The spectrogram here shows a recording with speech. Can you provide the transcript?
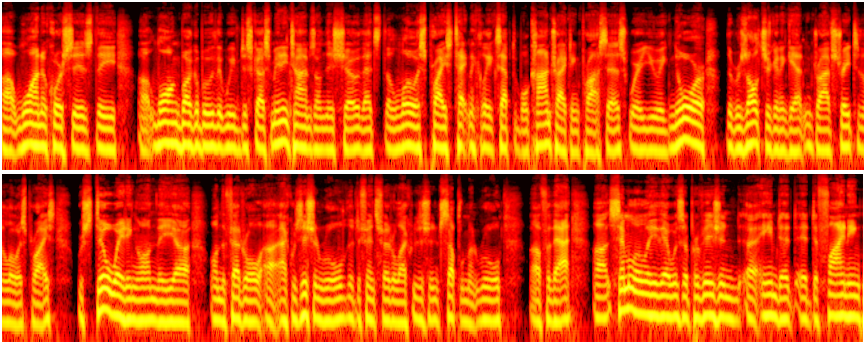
Uh, one, of course, is the uh, long bugaboo that we've discussed many times on this show. That's the lowest price, technically acceptable contracting process, where you ignore the results you're going to get and drive straight to the lowest price. We're still waiting on the uh, on the federal uh, acquisition rule, the Defense Federal Acquisition Supplement rule uh, for that. Uh, similarly, there was a provision uh, aimed at, at, defining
